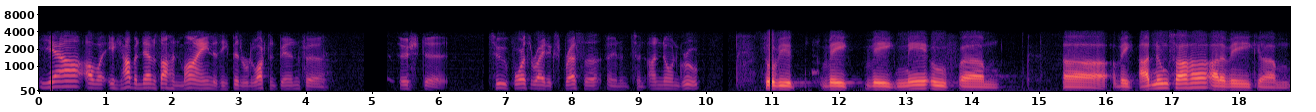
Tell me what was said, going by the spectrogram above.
Ja, aber ich habe in dem Sachen mein, dass ich ein bisschen reluctant bin für äh, zu forthright expresse in, uh, zu einem unknown group. so wie wie wie mehr um, uh, auf ähm, äh, wie Ordnungssache oder wie ähm,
